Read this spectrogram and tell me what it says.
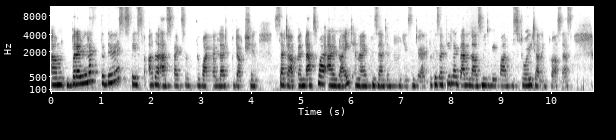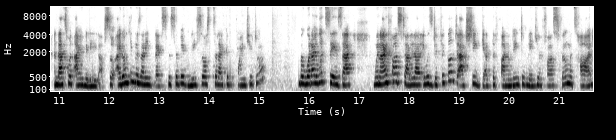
Um, but I realized that there is a space for other aspects of the wildlife production setup. And that's why I write and I present and produce and direct, because I feel like that allows me to be part of the storytelling process. And that's what I really love. So I don't think there's any like specific resource that I could point you to. But what I would say is that when I first started out, it was difficult to actually get the funding to make your first film. It's hard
